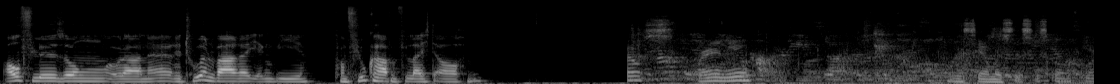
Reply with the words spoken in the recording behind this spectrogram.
Auflösungen oder ne, Retourenware irgendwie vom Flughafen vielleicht auch. Hm? brand new. Let's see how much this is going for.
